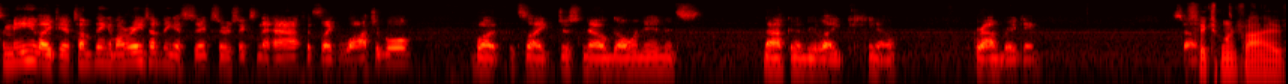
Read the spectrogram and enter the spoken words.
to me, like if something if I'm rating something a six or a six and a half, it's like watchable. But it's like just no going in. It's not going to be like you know groundbreaking. So Six point five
